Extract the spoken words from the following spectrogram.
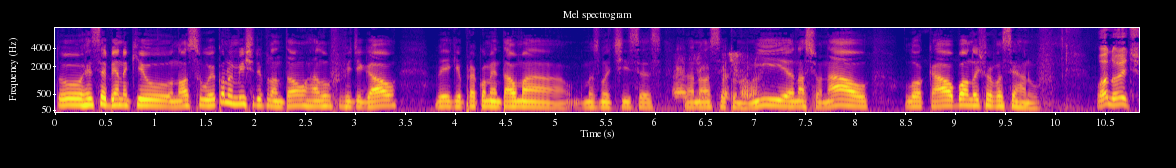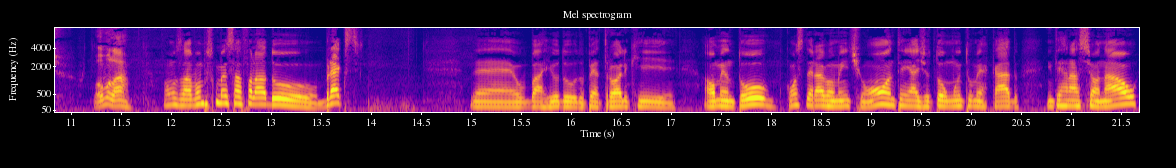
Estou recebendo aqui o nosso economista de plantão, Ranulfo Vidigal, veio aqui para comentar uma, algumas notícias da nossa economia nacional, local. Boa noite para você, Ranulfo. Boa noite. Vamos lá. Vamos lá, vamos começar a falar do Brexit, é, o barril do, do petróleo que aumentou consideravelmente ontem, agitou muito o mercado internacional,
